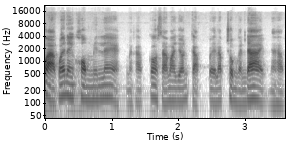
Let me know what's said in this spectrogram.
ฝากไว้ในคอมเมนต์แรกนะครับ ก็สามารถย้อนกลับไปรับชมกันได้นะครับ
